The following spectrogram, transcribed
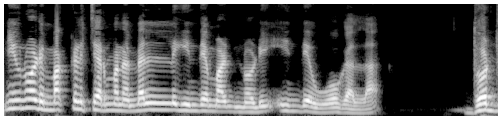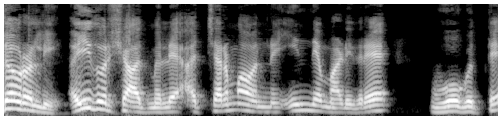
ನೀವು ನೋಡಿ ಮಕ್ಕಳ ಚರ್ಮನ ಮೆಲ್ಲಗೆ ಹಿಂದೆ ಮಾಡಿ ನೋಡಿ, ಹಿಂದೆ ಹೋಗಲ್ಲ. ದೊಡ್ಡವರಲ್ಲಿ ಐದು ವರ್ಷ ಆದಮೇಲೆ ಆ ಚರ್ಮವನ್ನು ಹಿಂದೆ ಮಾಡಿದ್ರೆ ಹೋಗುತ್ತೆ.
